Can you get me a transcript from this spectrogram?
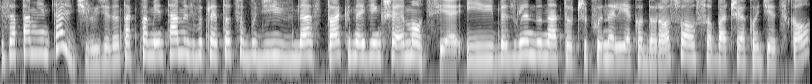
zapamiętali ci ludzie. No tak pamiętamy zwykle to, co budzi w nas tak największe emocje i bez względu na to, czy płynęli jako dorosła osoba, czy jako dziecko,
